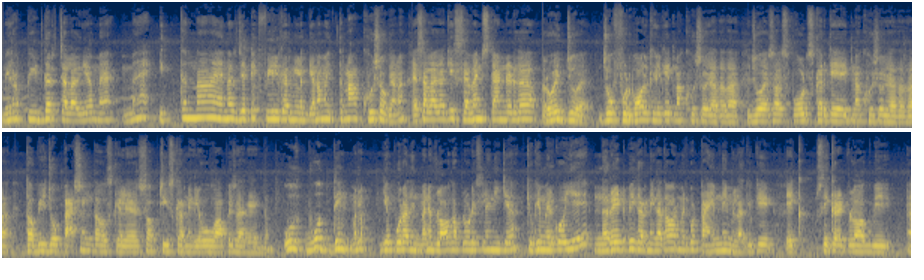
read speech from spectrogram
मेरा पीठ दर्द चला गया। मैं मैं इतना एनर्जेटिक फील करने लग गया ना, मैं इतना खुश हो गया ना। ऐसा लगा कि सेवन स्टैंडर्ड का रोहित जो है, जो फुटबॉल खेल के इतना खुश हो जाता था, जो ऐसा स्पोर्ट्स करके इतना खुश हो जाता था, तभी जो पैशन था उसके लिए, सब चीज़ करने के लिए वो वापस आ गया एकदम। वो दिन मतलब ये पूरा दिन मैंने ब्लॉग अपलोड इसलिए नहीं किया, क्योंकि मेरे को ये नरेट भी करने का था और मेरे को टाइम नहीं मिला, क्योंकि एक सीक्रेट ब्लॉग भी आ,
